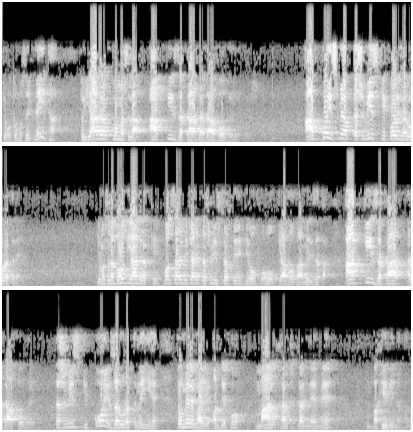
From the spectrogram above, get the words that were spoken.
کہ وہ تو مستحق نہیں تھا۔ تو یاد رکھو مسئلہ، آپ کی زکات ادا ہو گئی۔ آپ کو اس میں اب تشویش کی کوئی ضرورت نہیں۔ یہ مسئلہ بہت یاد رکھے۔ بہت سارے بیچارے تشویش کرتے ہیں کہ وہ کیا ہوگا، میری زکات آپ کی زکات ادا ہو گئی۔ تشویش کی کوئی ضرورت نہیں ہے، تو میرے بھائی، اور دیکھو، مال خرچ کرنے میں بکیلی نہ کرو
